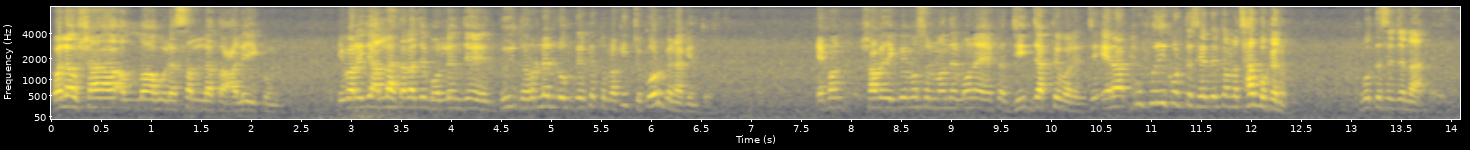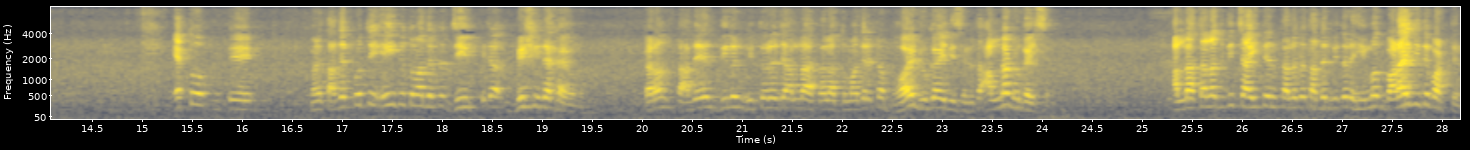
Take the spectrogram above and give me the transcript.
ওয়ালাউ শাআ আল্লাহু লাসাল্লাতা আলাইকুম। এবার এই যে আল্লাহ তাআলা যে বললেন যে দুই ধরনের লোকদেরকে তোমরা কিচ্ছু করবে না কিন্তু। এখন স্বাভাবিকভাবে মুসলমানদের মনে একটা জিদ জাগতে পারে যে এরা কুফুরি করতেছে, এদেরকে আমরা ছাড়বো কেন? বলতেছে যে না, এত মানে তাদের প্রতি এই যে তোমাদের একটা জিদ এটা বেশি দেখায় না। কারণ তাদের দিলের ভিতরে যে আল্লাহ তালা তোমাদের একটা ভয় ঢুকাই দিয়েছেন তো আল্লাহ ঢুকাইছেন আল্লাহ তালা যদি চাইতেন তাহলে তো তাদের ভিতরে হিম্মত বাড়াই দিতে পারতেন।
